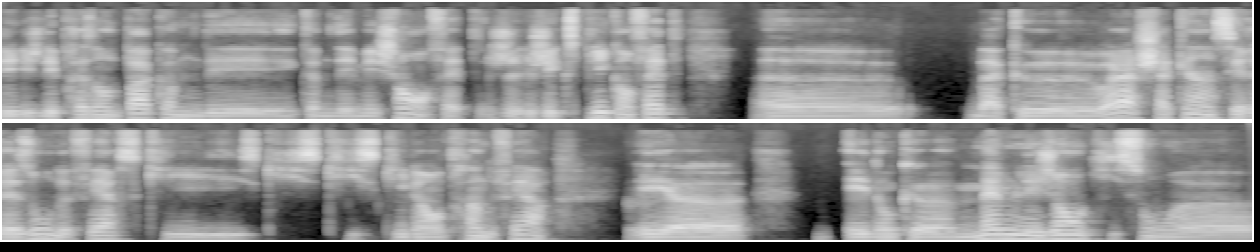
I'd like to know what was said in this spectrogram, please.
les, je les présente pas comme des, comme des méchants, en fait. Je- J'explique, en fait, bah, que voilà, chacun a ses raisons de faire ce qu'il qui- qui- est en train de faire. Et, et donc, euh, même les gens qui sont, euh,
